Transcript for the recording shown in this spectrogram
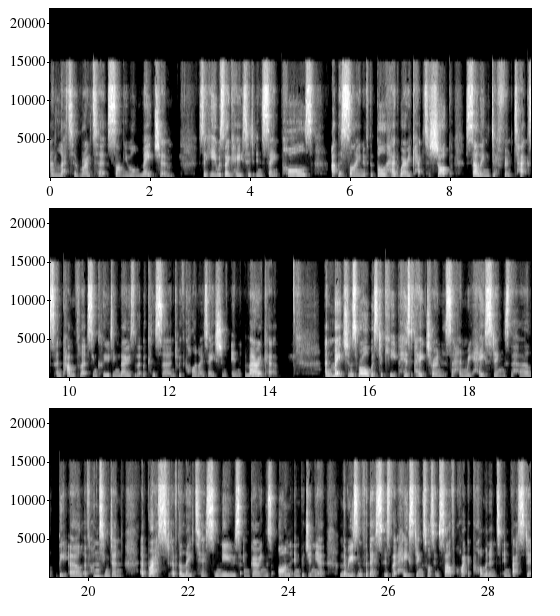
and letter writer Samuel Macham. So he was located in St. Paul's at the sign of the Bullhead, where he kept a shop selling different texts and pamphlets, including those that were concerned with colonization in America. And Macham's role was to keep his patron, Sir Henry Hastings, the Earl, the Earl of Huntingdon, abreast of the latest news and goings on in Virginia. And the reason for this is that Hastings was himself quite a prominent investor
